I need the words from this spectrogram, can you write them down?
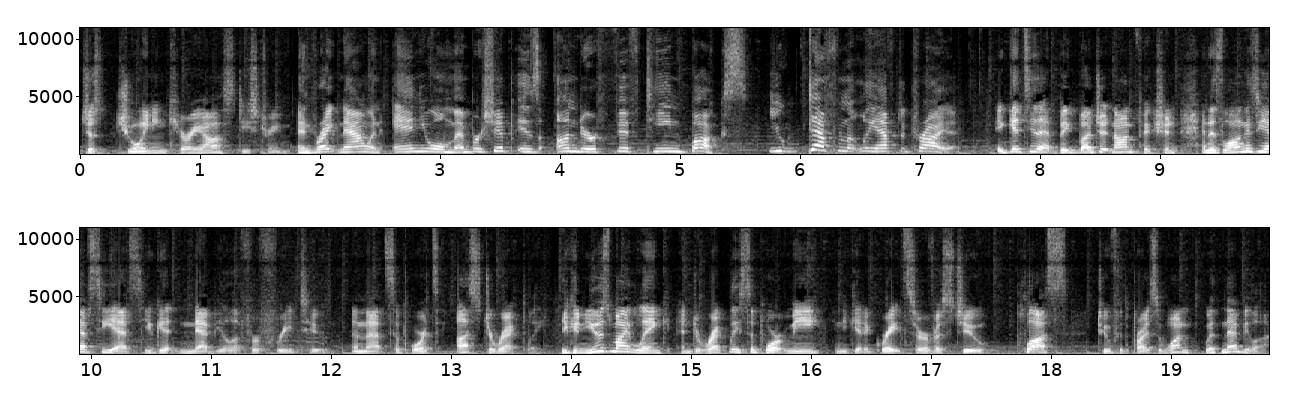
just joining Curiosity Stream. And right now, an annual membership is under 15 bucks. You definitely have to try it. It gets you that big budget nonfiction, and as long as you have CS, you get Nebula for free too, and that supports us directly. You can use my link and directly support me, and you get a great service too. Plus, two for the price of one with Nebula.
